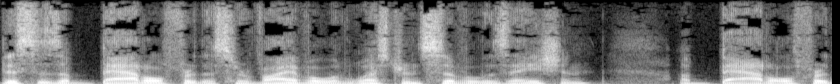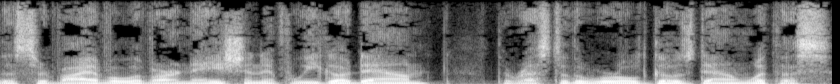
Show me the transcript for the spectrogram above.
This is a battle for the survival of Western civilization, a battle for the survival of our nation. If we go down, the rest of the world goes down with us.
